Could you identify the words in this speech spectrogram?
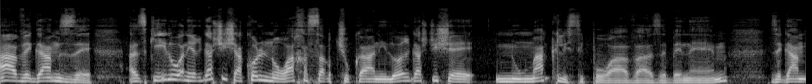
אה, וגם זה. אז כאילו, אני הרגשתי שהכל נורא חסר תשוקה, אני לא הרגשתי ש... נומק לי סיפור האהבה הזה ביניהם. זה גם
